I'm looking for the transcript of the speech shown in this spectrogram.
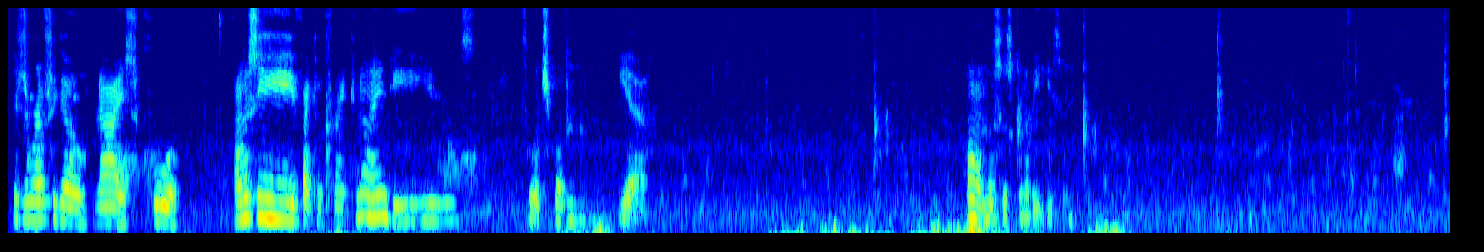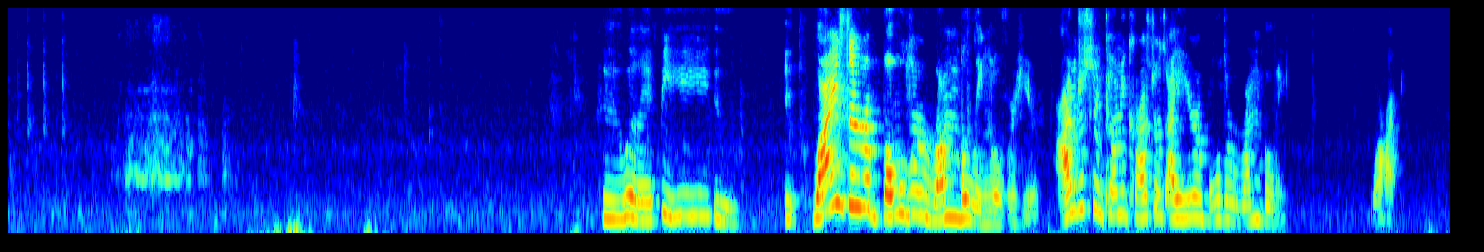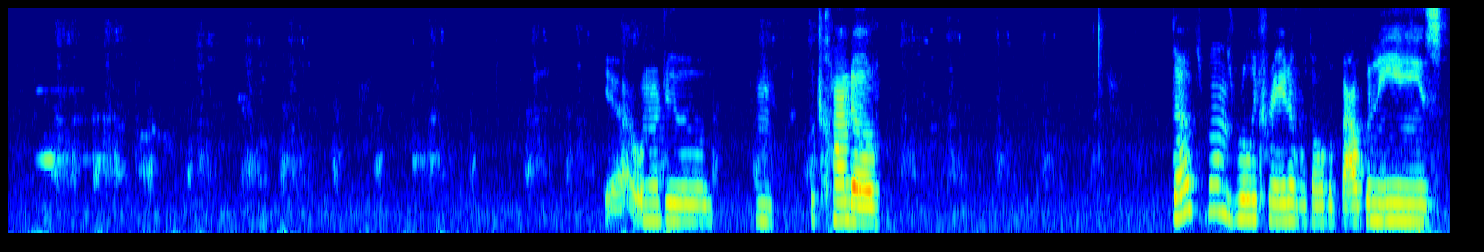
There's a ref to go. Nice. Cool. I want to see if I can crank 90s. So which button? Yeah. Oh, this is gonna be easy. Who will it be? Ooh. Why is there a boulder rumbling over here? I'm just in Coney Crossroads. I hear a boulder rumbling. Why? Yeah, I want to do hmm, which condo. That one's really creative with all the balconies.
